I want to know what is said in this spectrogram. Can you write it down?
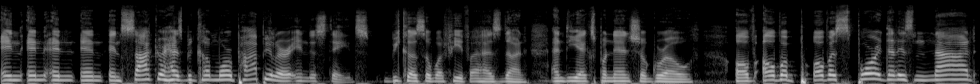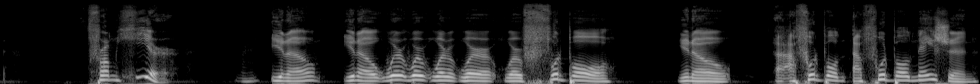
and and and and and soccer has become more popular in the states because of what FIFA has done and the exponential growth of of a of a sport that is not from here. Right. You know, you know, we're we're we're we're we're football, you know, a football a football nation,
